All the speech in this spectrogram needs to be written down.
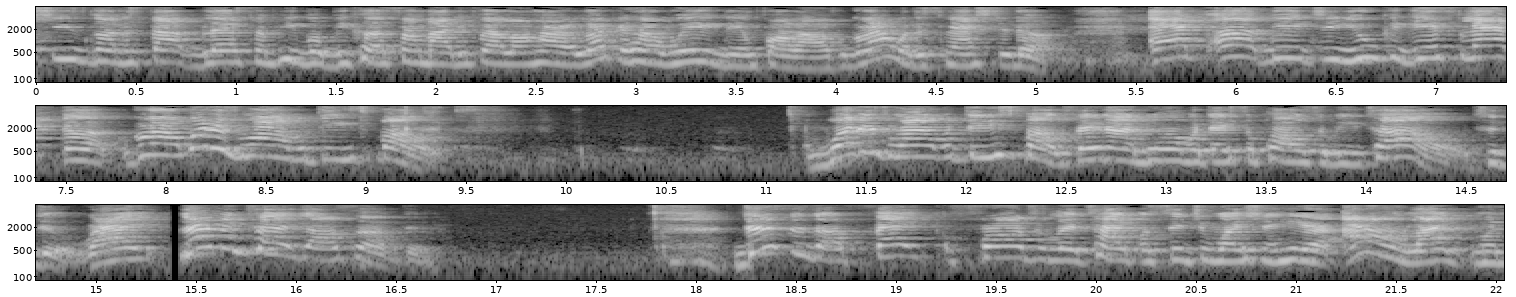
She's gonna stop blessing people because somebody fell on her. Look at her wig didn't fall off. Girl, I would have snatched it up. Act up, bitch, and you could get slapped up. Girl, what is wrong with these folks? What is wrong with these folks? They're not doing what they're supposed to be told to do, right? Let me tell y'all something. This is a fake, fraudulent type of situation here. I don't like when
